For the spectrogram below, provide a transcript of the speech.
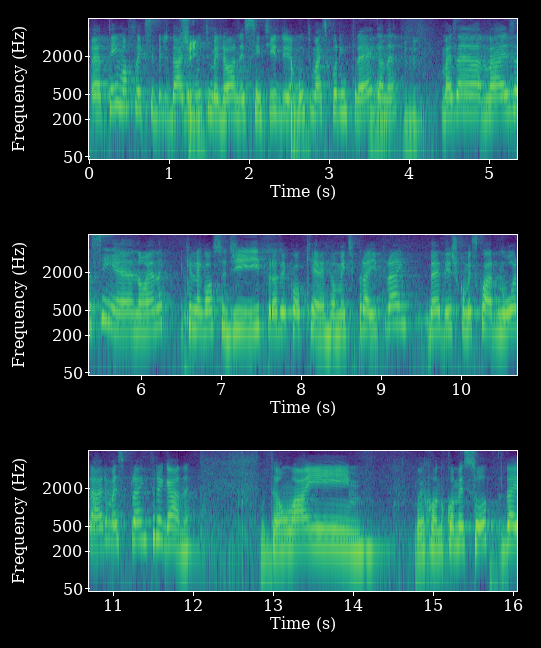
é, tem uma flexibilidade Sim. muito melhor nesse sentido e é muito mais por entrega, uhum. né? Uhum. Mas, é, mas assim, é, não é aquele negócio de ir para ver qual que é, realmente para ir para, né, desde o começo, claro, no horário, mas para entregar, né? Então lá em né, quando começou, daí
